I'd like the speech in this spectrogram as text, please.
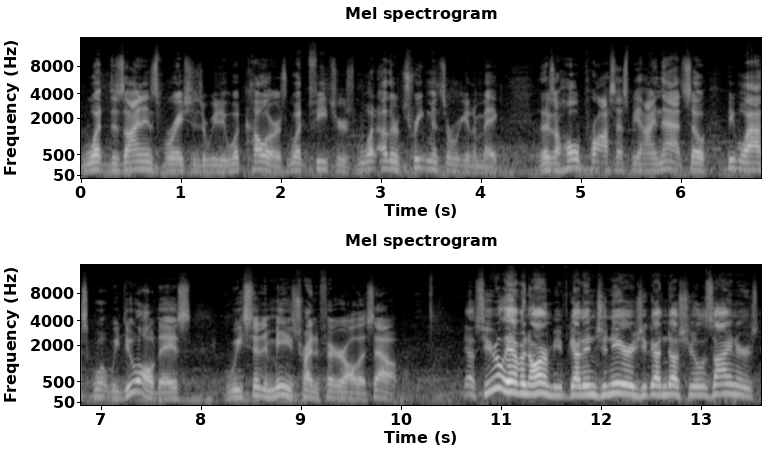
What design inspirations are we doing? What colors? What features? What other treatments are we going to make? There's a whole process behind that. So people ask what we do all days. We sit in meetings trying to figure all this out. Yeah, so you really have an army. You've got engineers, you've got industrial designers,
